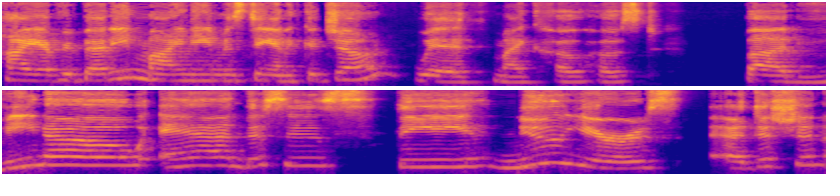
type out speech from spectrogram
Hi, everybody. My name is Danica Joan with my co-host Bud Vino, and this is the New Year's edition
